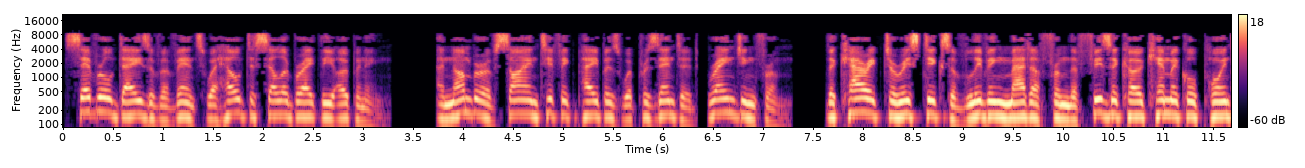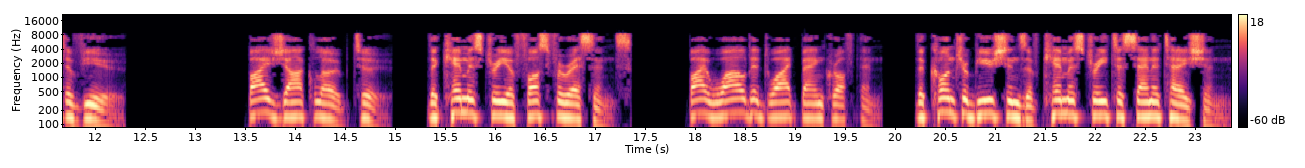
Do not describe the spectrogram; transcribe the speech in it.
Several days of events were held to celebrate the opening. A number of scientific papers were presented, ranging from the characteristics of living matter from the physico-chemical point of view by Jacques Loeb to the chemistry of phosphorescence by Wilder Dwight Bancroft and the contributions of chemistry to sanitation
